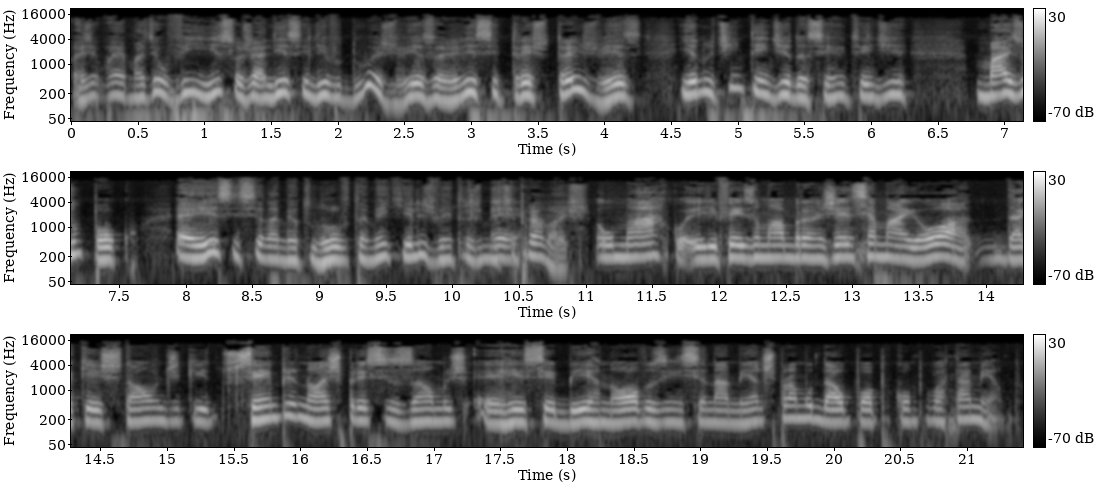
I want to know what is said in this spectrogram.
Mas, ué, mas eu vi isso, eu já li esse livro duas vezes, eu já li esse trecho três vezes, e eu não tinha entendido assim, eu entendi mais um pouco é esse ensinamento novo também que eles vêm transmitir é, para nós. O Marco, ele fez uma abrangência maior da questão de que sempre nós precisamos é, receber novos ensinamentos para mudar o próprio comportamento.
